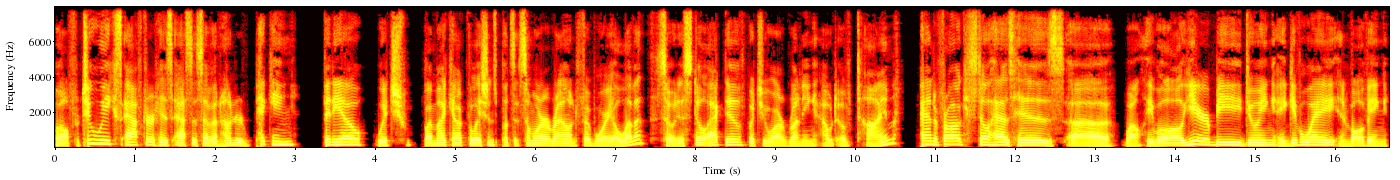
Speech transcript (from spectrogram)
well, for two weeks after his ASSA 700 picking video, which by my calculations puts it somewhere around February 11th. So it is still active, but you are running out of time. Panda Frog still has his, uh, well, he will all year be doing a giveaway involving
